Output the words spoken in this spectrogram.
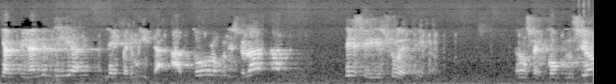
que al final del día le permita a todos los venezolanos decidir su destino. Entonces, en conclusión,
